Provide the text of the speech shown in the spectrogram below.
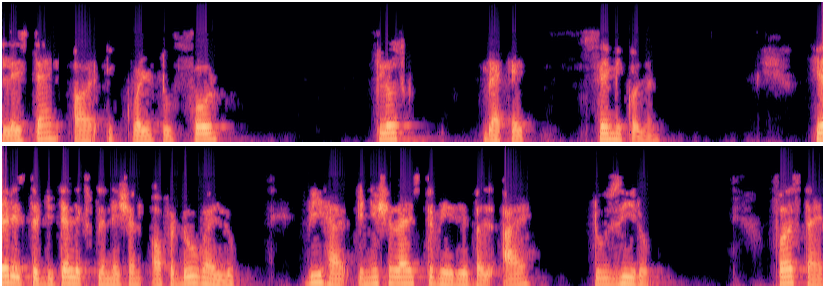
less than or equal to 4 close bracket semicolon here is the detailed explanation of a do-while loop. We have initialized the variable i to 0. First time,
